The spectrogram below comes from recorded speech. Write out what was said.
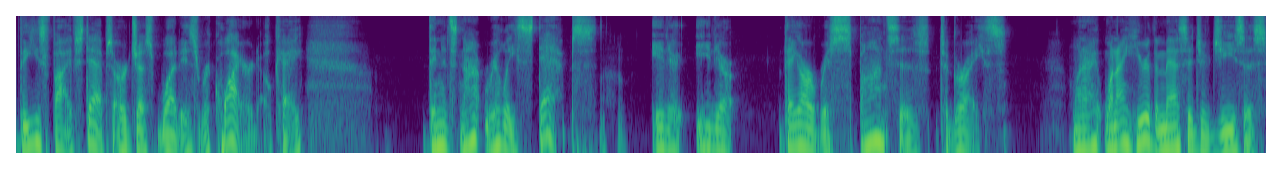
these five steps are just what is required. Okay, then it's not really steps. Mm-hmm. It, it are, they are responses to grace. When I when I hear the message of Jesus,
